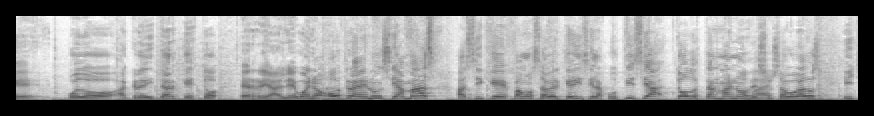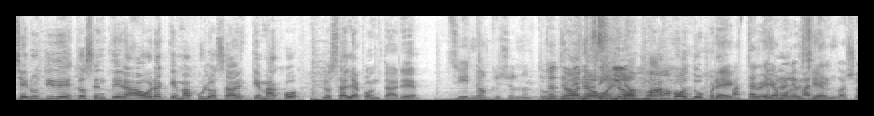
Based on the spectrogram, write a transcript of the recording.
puedo acreditar que esto es real. ¿eh? Bueno, otra denuncia más, así que vamos a ver qué dice la justicia. Todo está en manos de sus abogados y Cheruti de esto se entera ahora que Majo lo, sabe, que Majo lo sale a contar. ¿eh? Sí, no, que yo no tuve. No, no, vos no, Majo Dupré, que Bastante veíamos problema recién. tengo yo.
